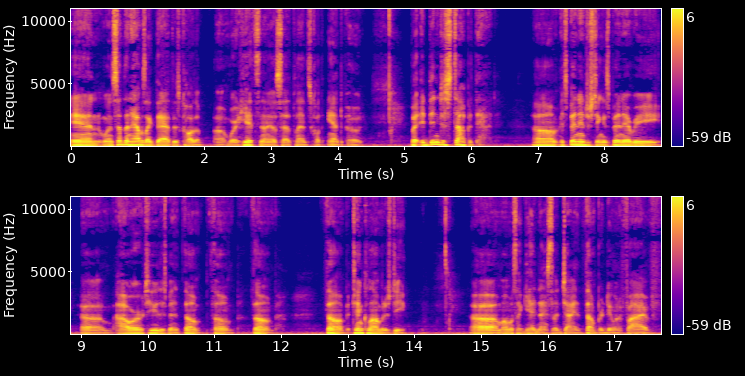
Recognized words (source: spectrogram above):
And when something happens like that, there's called a, uh, where it hits on the other side of the planet, it's called antipode. But it didn't just stop at that. Um, it's been interesting. It's been every um, hour or two, there's been thump, thump, thump, thump at 10 kilometers deep. Um, almost like you had a nice little giant thumper doing a five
